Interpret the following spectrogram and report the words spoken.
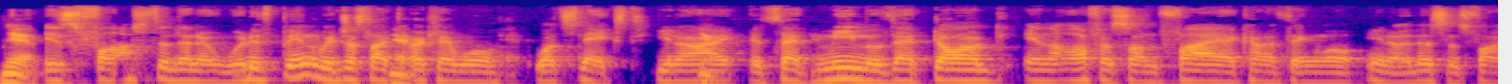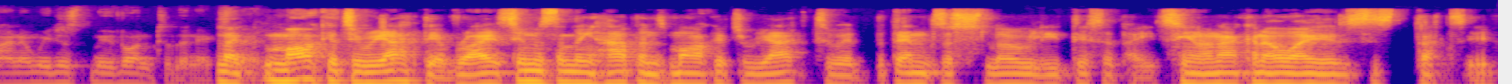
yeah. is faster than it would have been. We're just like, yeah. okay, well, what's next? You know, yeah. I, it's that meme of that dog in the office on fire kind of thing. Well, you know, this is fine, and we just move on to the next. Like thing. markets are reactive, right? As soon as something happens, markets react to it, but then it just slowly dissipates. You know, that kind of way. It's just, that's it.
